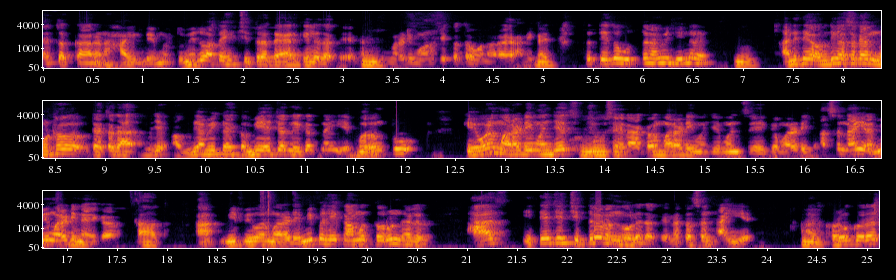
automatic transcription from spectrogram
याचं कारण हा एक डेमो आहे तुम्ही जो आता हे चित्र तयार केलं जाते. मराठी माणूस एकत्र होणार आहे आणि काय तर त्याचं उत्तर आम्ही दिलंय. आणि ते अगदी असं काय मोठं त्याचं काय म्हणजे अगदी आम्ही काय कमी ह्याच्यात लेखत नाहीये परंतु केवळ मराठी म्हणजेच. शिवसेना केवळ मराठी म्हणजे मनसे किंवा मराठी असं नाही ना मी मराठी नाही का आहात. हा मी प्युअर मराठी. मी पण हे काम करून झालेलं आज इथे जे चित्र रंगवलं जाते ना तसं नाहीये. खरोखरच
